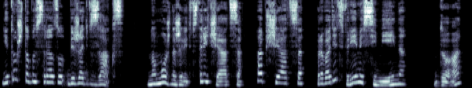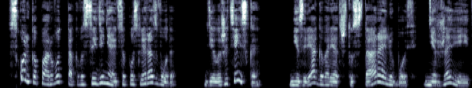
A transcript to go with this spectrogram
Не то чтобы сразу бежать в ЗАГС, но можно же ведь встречаться, общаться, проводить время семейно. Да, сколько пар вот так воссоединяются после развода? Дело житейское. Не зря говорят, что старая любовь не ржавеет.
